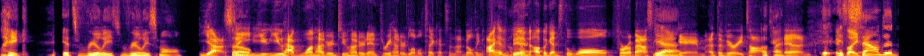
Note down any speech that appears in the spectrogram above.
Like, it's really, really small. Yeah, so, so, you you have 100, 200, and 300 level tickets in that building. I have been okay. up against the wall for a basketball yeah. game at the very top. Okay, and it, it's it like sounded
